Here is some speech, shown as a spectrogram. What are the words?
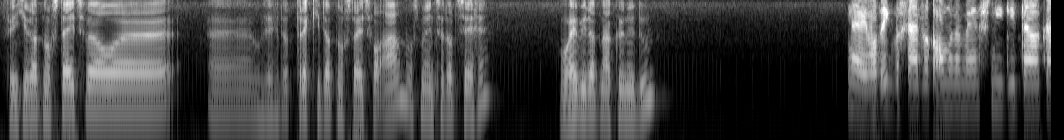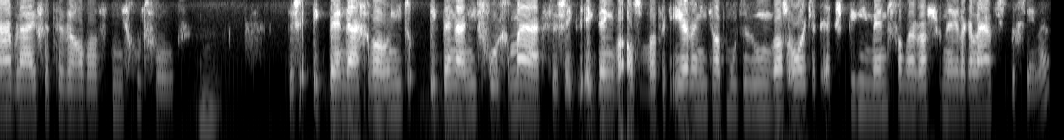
Vind je dat nog steeds wel, uh, uh, hoe zeg je dat? Trek je dat nog steeds wel aan als mensen dat zeggen? Hoe heb je dat nou kunnen doen? Nee, want ik begrijp ook andere mensen niet die bij elkaar blijven terwijl dat niet goed voelt. Dus ik ben daar gewoon niet, ik ben daar niet voor gemaakt. Dus ik, ik denk, als, wat ik eerder niet had moeten doen, was ooit het experiment van een rationele relatie beginnen.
